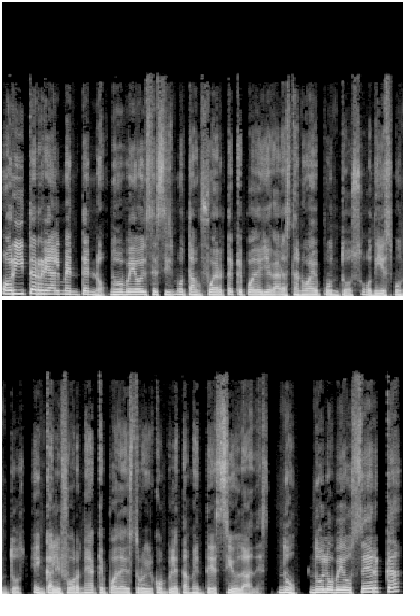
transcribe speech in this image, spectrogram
Ahorita realmente no, no veo ese sismo tan fuerte que puede llegar hasta 9 puntos o 10 puntos en California que puede destruir completamente ciudades. No, no lo veo cerca.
